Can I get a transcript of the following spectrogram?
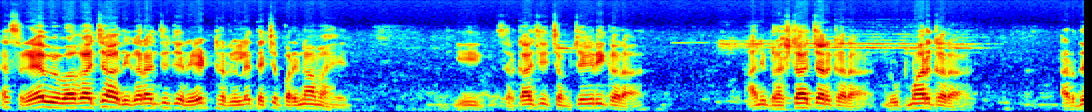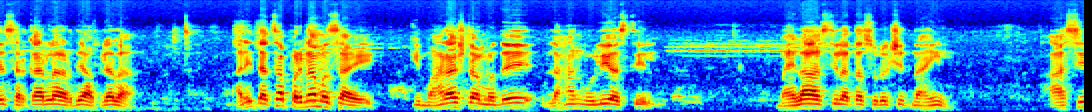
या सगळ्या विभागाच्या अधिकाऱ्यांचे जे रेट ठरलेले आहेत त्याचे परिणाम आहेत. की सरकारची चमचेगिरी करा आणि भ्रष्टाचार करा लुटमार करा अर्धे सरकारला अर्धे आपल्याला. आणि त्याचा परिणाम असा आहे की महाराष्ट्रामध्ये लहान मुली असतील महिला असतील आता सुरक्षित नाही अशी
